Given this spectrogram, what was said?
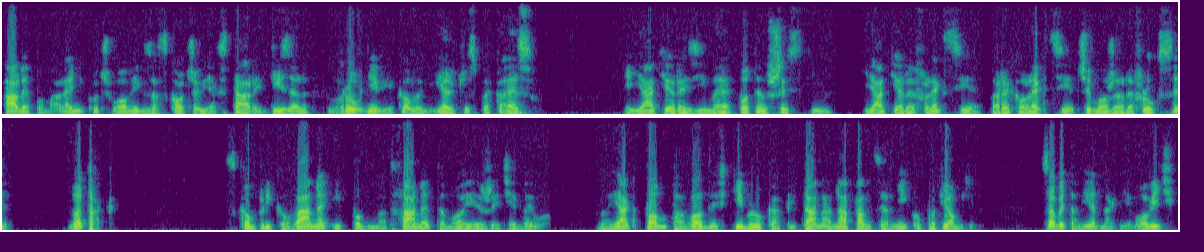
ale pomaleńku człowiek zaskoczył jak stary diesel w równie wiekowym jelczu z PKS-u. I jakie rezime po tym wszystkim? Jakie refleksje, rekolekcje, czy może refluksy? No tak. Skomplikowane i pogmatwane to moje życie było. No jak pompa wody w kiblu kapitana na pancerniku Potiomkin. Co by tam jednak nie mówić,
